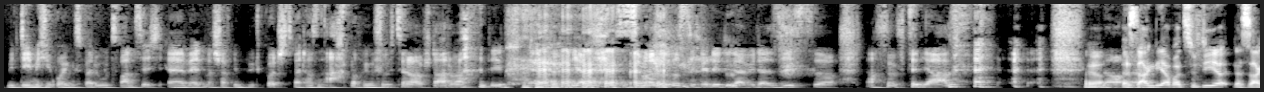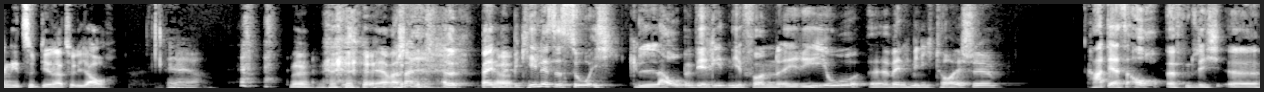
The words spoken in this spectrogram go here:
mit dem ich übrigens bei der U20 äh, in Bütcoach 2008 noch über 15 am Start war. Den, äh, ja, das ist immer so lustig, wenn du die da wieder siehst, so nach 15 Jahren. ja. Genau, das sagen die aber zu dir, das sagen die zu dir natürlich auch. Ja, ja. Ne? Ja, wahrscheinlich. Also bei, Ja. bei Bekele ist es so, ich glaube, wir reden hier von Rio, äh, wenn ich mich nicht täusche. Hat er es auch öffentlich äh,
